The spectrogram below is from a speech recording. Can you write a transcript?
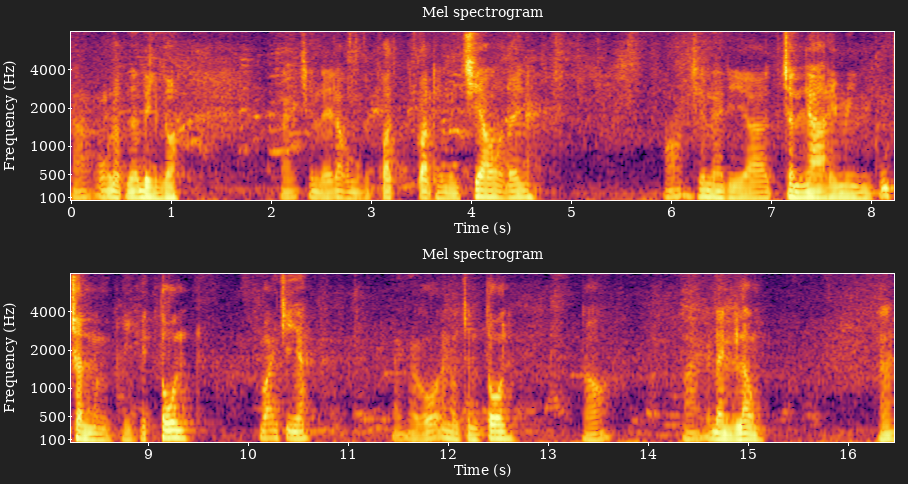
à, cũng lập gia đình rồi. Đấy, trên đấy là có một cái quạt quạt thì mình treo ở đây này. Đó trên này thì uh, trần nhà thì mình cũng trần bằng cái cái tôn. Các anh chị nhé đấy, gỗ mà trần tôn. Đó. Đấy, cái đèn lồng. Đấy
